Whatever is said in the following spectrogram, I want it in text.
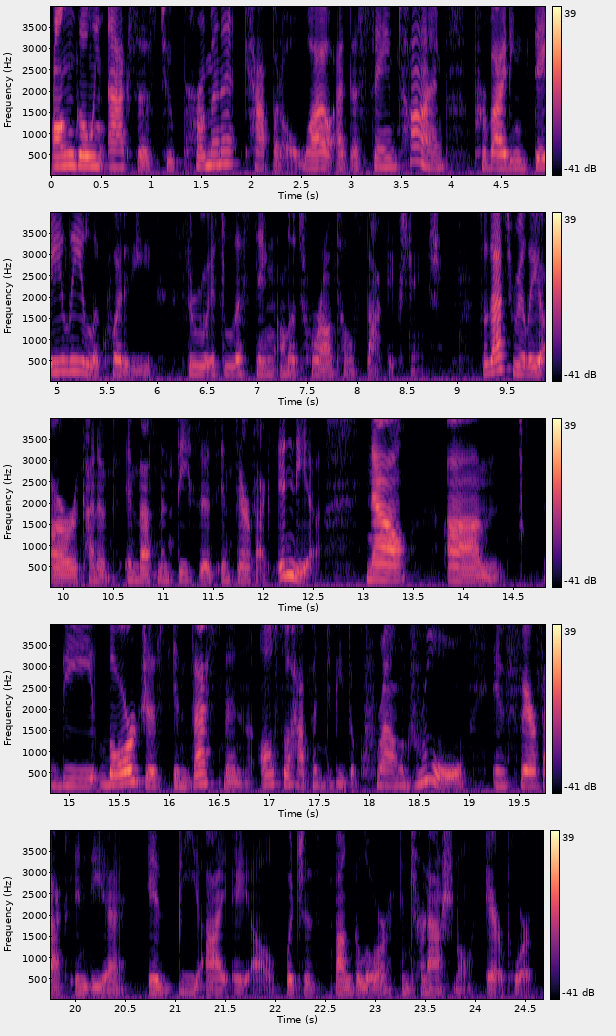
ongoing access to permanent capital while at the same time providing daily liquidity through its listing on the Toronto Stock Exchange. So that's really our kind of investment thesis in Fairfax India. Now, um, the largest investment also happened to be the crown jewel in Fairfax, India, is BIAL, which is Bangalore International Airport.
